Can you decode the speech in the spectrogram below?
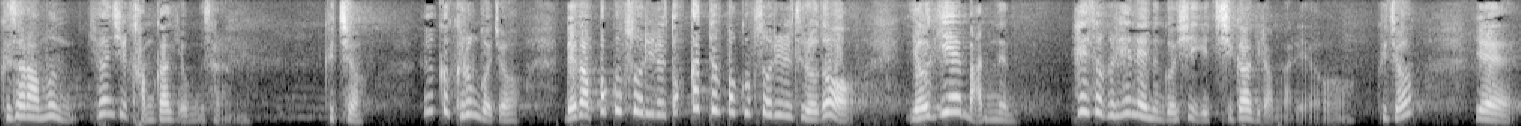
그 사람은 현실 감각이 없는 사람이에요. 그쵸? 그러니까 그런 거죠. 내가 뻑국 소리를, 똑같은 뻑국 소리를 들어도 여기에 맞는 해석을 해내는 것이 이게 지각이란 말이에요. 그죠? 예.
